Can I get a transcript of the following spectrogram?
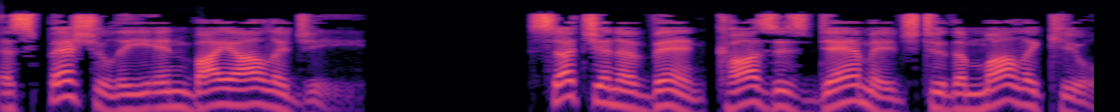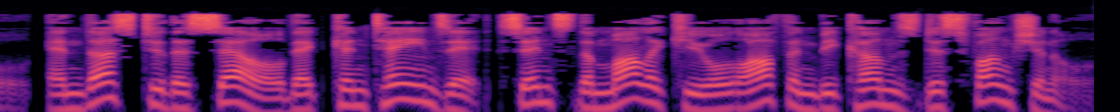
especially in biology. Such an event causes damage to the molecule, and thus to the cell that contains it since the molecule often becomes dysfunctional.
